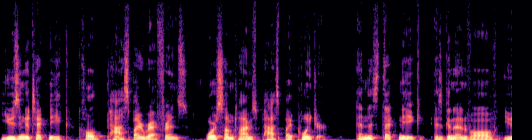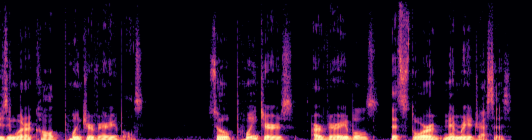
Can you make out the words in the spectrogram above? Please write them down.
using a technique called pass by reference or sometimes pass by pointer. And this technique is going to involve using what are called pointer variables. So pointers are variables that store memory addresses.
